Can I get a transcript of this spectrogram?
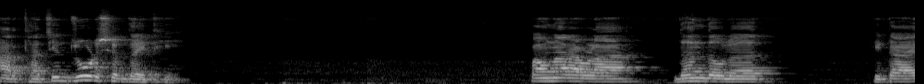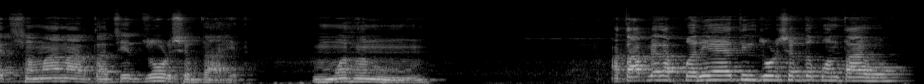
अर्थाचे जोड शब्द आहेत हे. पावणारावळा धन दौलत हे काय आहेत? समान अर्थाचे जोड शब्द आहेत. म्हणून आता आपल्याला पर्यायातील जोड शब्द कोणता आहे हो?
